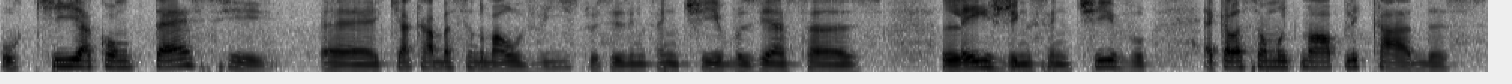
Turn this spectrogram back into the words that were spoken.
o que acontece é, que acaba sendo mal visto esses incentivos e essas leis de incentivo é que elas são muito mal aplicadas.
